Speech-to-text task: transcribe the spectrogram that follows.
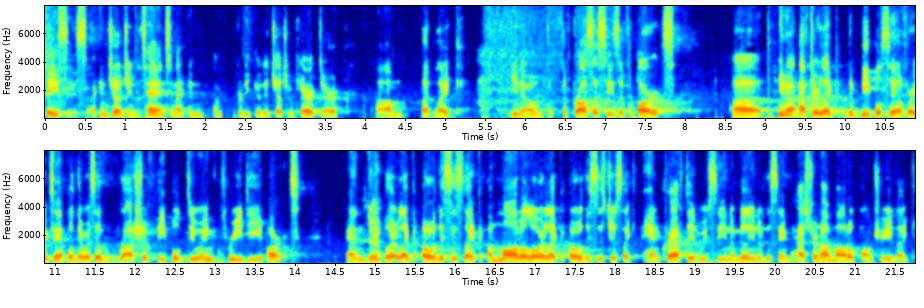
basis. I can judge intent and i can i'm pretty good at judging character. Um, but like you know the, the processes of art uh, you know after like the beeple sale for example there was a rush of people doing 3d art. And yeah. people are like oh this is like a model or like oh this is just like handcrafted. We've seen a million of the same astronaut model palm tree like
